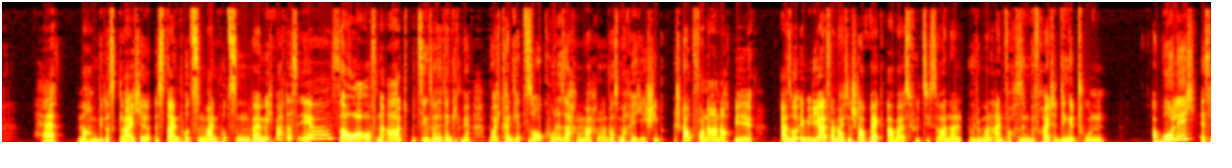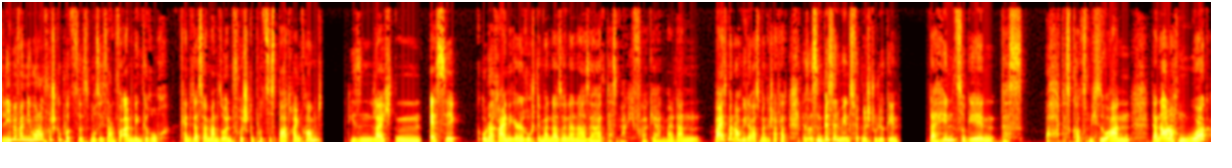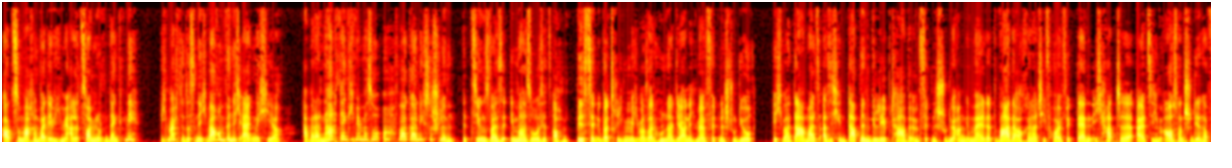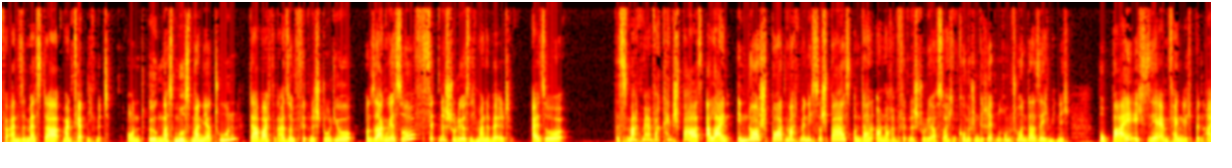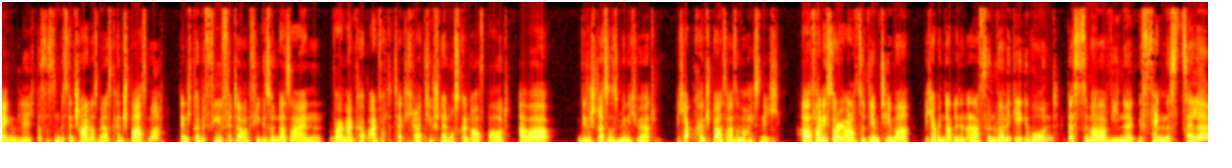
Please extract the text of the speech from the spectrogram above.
hä? Machen wir das Gleiche? Ist dein Putzen mein Putzen? Weil mich macht das eher sauer auf eine Art. Beziehungsweise denke ich mir, boah, ich könnte jetzt so coole Sachen machen und was mache ich? Ich schieb Staub von A nach B. Also im Idealfall mache ich den Staub weg, aber es fühlt sich so an, als würde man einfach sinnbefreite Dinge tun. Obwohl ich es liebe, wenn die Wohnung frisch geputzt ist, muss ich sagen, vor allem den Geruch. Kennt ihr das, wenn man so in frisch geputztes Bad reinkommt? Diesen leichten Essig oder Reinigergeruch, den man da so in der Nase hat, das mag ich voll gern, weil dann weiß man auch wieder, was man geschafft hat. Das ist ein bisschen wie ins Fitnessstudio gehen. Dahin zu gehen, das, oh, das kotzt mich so an. Dann auch noch ein Workout zu machen, bei dem ich mir alle zwei Minuten denke, nee, ich möchte das nicht. Warum bin ich eigentlich hier? Aber danach denke ich mir immer so, oh, war gar nicht so schlimm. Beziehungsweise immer so ist jetzt auch ein bisschen übertrieben. Ich war seit 100 Jahren nicht mehr im Fitnessstudio. Ich war damals, als ich in Dublin gelebt habe, im Fitnessstudio angemeldet, war da auch relativ häufig, denn ich hatte, als ich im Ausland studiert habe für ein Semester, mein Pferd nicht mit. Und irgendwas muss man ja tun. Da war ich dann also im Fitnessstudio und sagen wir es so, Fitnessstudio ist nicht meine Welt. Also das macht mir einfach keinen Spaß. Allein Indoor-Sport macht mir nicht so Spaß und dann auch noch im Fitnessstudio auf solchen komischen Geräten rumtouren, da sehe ich mich nicht. Wobei ich sehr empfänglich bin eigentlich. Das ist ein bisschen schade, dass mir das keinen Spaß macht, denn ich könnte viel fitter und viel gesünder sein, weil mein Körper einfach tatsächlich relativ schnell Muskeln aufbaut. Aber den Stress ist es mir nicht wert. Ich habe keinen Spaß, also mache ich's nicht. Aber funny Story auch noch zu dem Thema. Ich habe in Dublin in einer Fünfer-WG gewohnt. Das Zimmer war wie eine Gefängniszelle.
